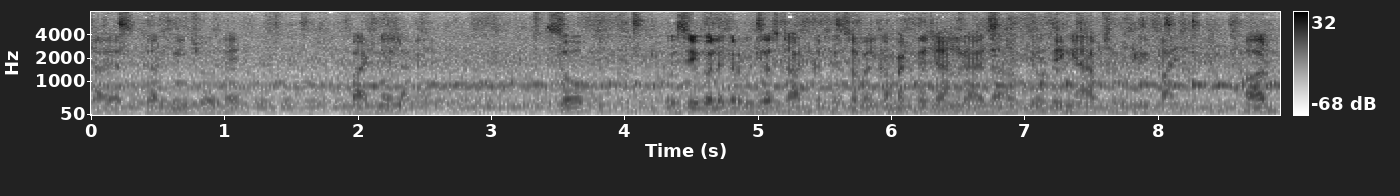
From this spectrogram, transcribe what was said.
शायद गर्मी जो है बढ़ने लगा है। सो so, उसी को लेकर वीडियो स्टार्ट करते हैं। So welcome back to channel guys I hope you are doing absolutely fine और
